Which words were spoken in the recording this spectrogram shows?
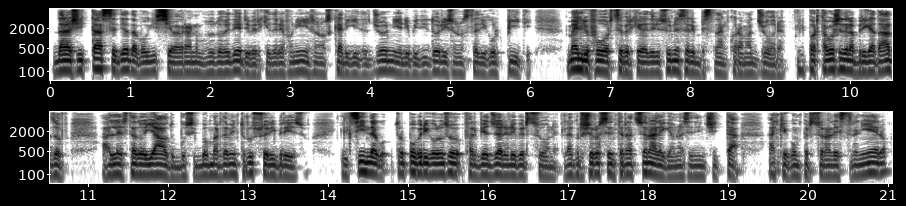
Dalla città assediata pochissimi avranno potuto vederli perché i telefonini sono scarichi da giorni e i ripetitori sono stati colpiti. Meglio forse perché la delusione sarebbe stata ancora maggiore. Il portavoce della brigata Azov ha allertato gli autobus, il bombardamento russo è ripreso. Il sindaco, troppo pericoloso far viaggiare le persone. La Croce Rossa Internazionale, che ha una sede in città anche con personale straniero,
